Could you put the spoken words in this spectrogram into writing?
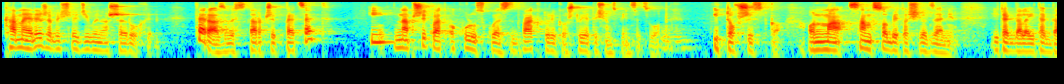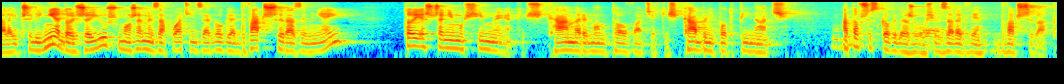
kamery, żeby śledziły nasze ruchy. Teraz wystarczy pecet i na przykład Oculus Quest 2, który kosztuje 1500 zł. I to wszystko. On ma sam w sobie to śledzenie i tak dalej, i tak dalej. Czyli nie dość, że już możemy zapłacić za gogle 2-3 razy mniej, to jeszcze nie musimy jakichś kamer montować, jakichś kabli podpinać a to wszystko wydarzyło się w zaledwie 2-3 lata.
